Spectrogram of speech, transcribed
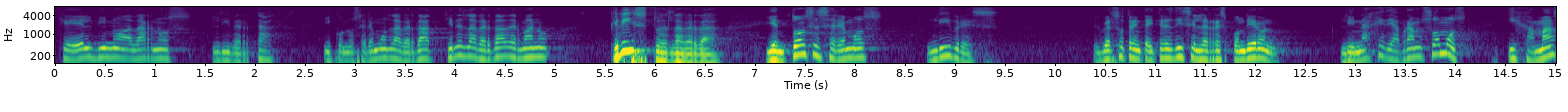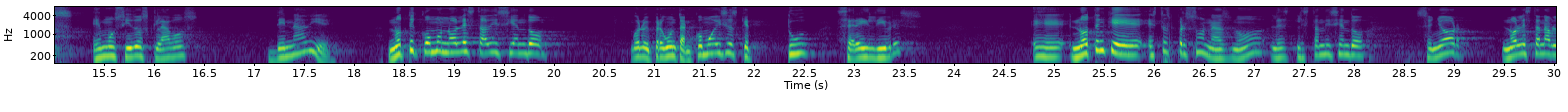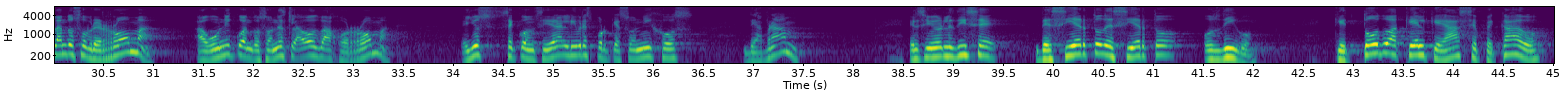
que Él vino a darnos libertad y conoceremos la verdad. ¿Quién es la verdad, hermano? Cristo es la verdad. Y entonces seremos libres. El verso 33 dice, le respondieron, linaje de Abraham somos y jamás hemos sido esclavos de nadie. Note cómo no le está diciendo, bueno, y preguntan, ¿cómo dices que tú seréis libres? Eh, noten que estas personas, ¿no? Le, están diciendo, Señor, no le están hablando sobre Roma, aun y cuando son esclavos bajo Roma. Ellos se consideran libres porque son hijos de Abraham. El Señor les dice, de cierto, de cierto os digo, que todo aquel que hace pecado,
